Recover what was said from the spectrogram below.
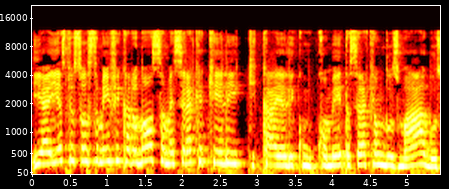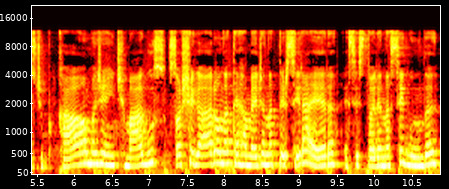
E aí as pessoas também ficaram, nossa, mas será que aquele que cai ali com o cometa, será que é um dos magos? Tipo, calma, gente, magos só chegaram na Terra-média na terceira era, essa história é na segunda.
